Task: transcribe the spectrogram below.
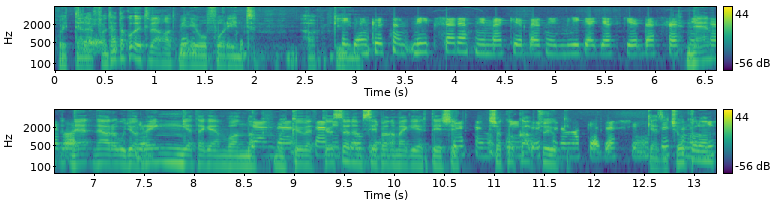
hogy telefon. Tehát akkor 56 millió forint a kín. Igen, köszönöm. Még szeretném megkérdezni, hogy még egyet kérdezhetnék. Nem, ne, ne arra ugyan Jó. rengetegen vannak. Rendben, követ. Köszönöm probléma. szépen a megértését. Köszönöm, és akkor kapcsoljuk. A Kezi csokolom.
